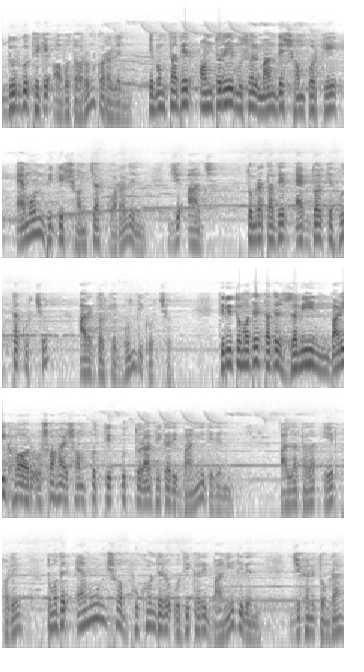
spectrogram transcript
দুর্গ থেকে অবতরণ করালেন এবং তাদের অন্তরে মুসলমানদের সম্পর্কে এমন ভীতির সঞ্চার করালেন যে আজ তোমরা তাদের এক দলকে হত্যা করছ আর এক দলকে বন্দি করছ। তিনি তোমাদের তাদের জমিন, বাড়িঘর ও সহায় সম্পত্তির উত্তরাধিকারী বানিয়ে দিলেন। আল্লাহ তালা এর ফলে তোমাদের এমন সব ভূখণ্ডের অধিকারী বানিয়ে দিলেন, যেখানে তোমরা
